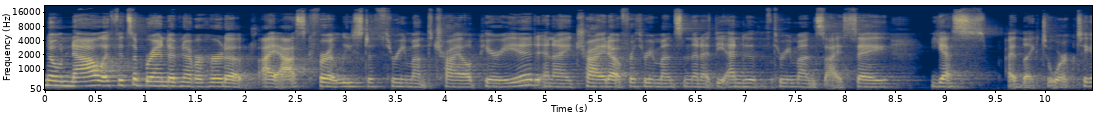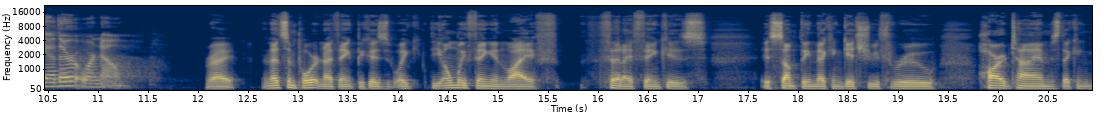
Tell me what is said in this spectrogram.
No now if it's a brand i've never heard of i ask for at least a three month trial period and i try it out for three months and then at the end of the three months i say yes i'd like to work together or no. Right. And that's important i think because like the only thing in life that i think is is something that can get you through hard times that can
